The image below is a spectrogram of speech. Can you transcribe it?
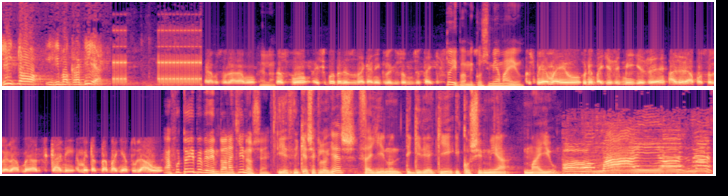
ζήτω η δημοκρατία. Έλα, Αποστολάρα μου. Να σου πω, εσύ πότε λες ότι θα κάνει εκλογή στο Μητσοτάκι. Το είπαμε, 21 Μαου. 21 Μαΐου που είναι παχεσημίγες, ε. Άσε ρε Απόστολε να με- να τις κάνει μετά τα μπάνια του λαού. Αφού το είπε, παιδί μου, το ανακοίνωσε. Οι εθνικές εκλογές θα γίνουν την Κυριακή 21 Μαΐου. Ο Μάιος μας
